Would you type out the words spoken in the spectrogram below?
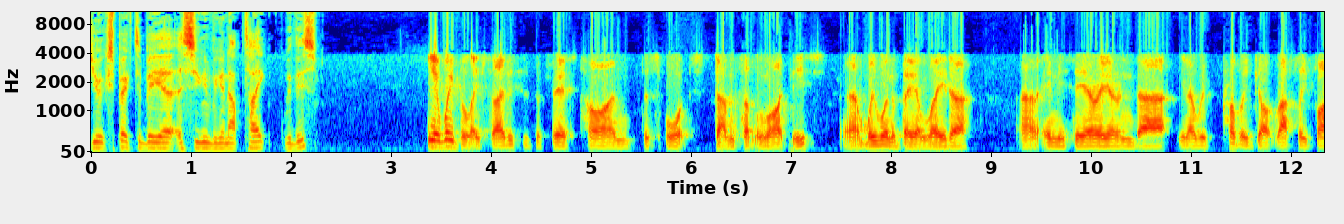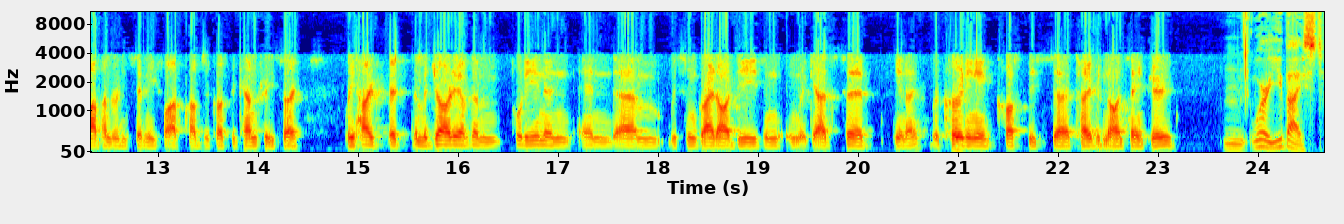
do you expect to be a, a significant uptake with this? Yeah, we believe so. This is the first time the sport's done something like this. Um, we want to be a leader uh, in this area, and uh, you know we've probably got roughly 575 clubs across the country. So we hope that the majority of them put in, and and um, with some great ideas in, in, regards to you know recruiting across this uh, COVID 19 period. Mm. Where are you based?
